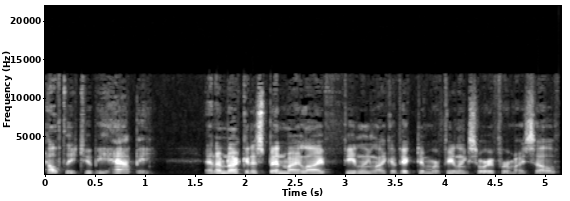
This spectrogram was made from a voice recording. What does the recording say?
healthy to be happy. And I'm not going to spend my life feeling like a victim or feeling sorry for myself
